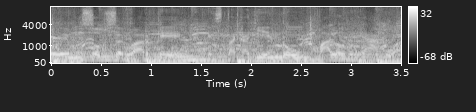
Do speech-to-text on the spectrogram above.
podemos observar que está cayendo un palo de agua.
